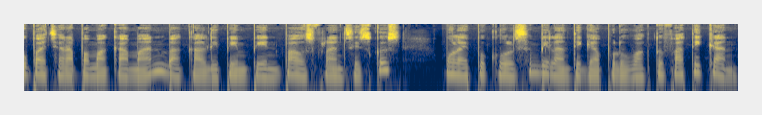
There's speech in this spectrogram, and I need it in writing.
Upacara pemakaman bakal dipimpin Paus Fransiskus mulai pukul 9.30 waktu Vatikan.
